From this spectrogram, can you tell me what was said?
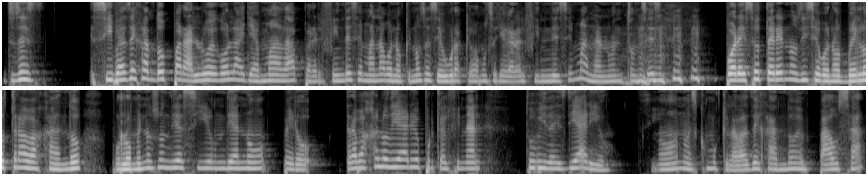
Entonces, si vas dejando para luego la llamada para el fin de semana, bueno, que nos asegura que vamos a llegar al fin de semana, ¿no? Entonces, por eso Tere nos dice, bueno, velo trabajando, por lo menos un día sí, un día no, pero trabájalo diario porque al final tu vida es diario, Sí. ¿no? No es como que la vas dejando en pausa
